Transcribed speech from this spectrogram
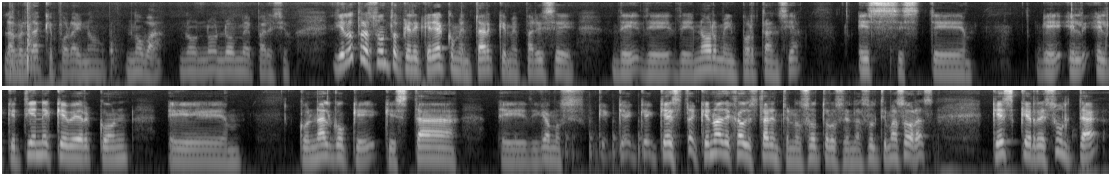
La verdad que por ahí no, no va, no, no, no me pareció. Y el otro asunto que le quería comentar que me parece de, de- enorme importancia es este el, el que tiene que ver con, eh, con algo que, que está, eh, digamos, que, que- que está- que no ha dejado de estar entre nosotros en las últimas horas, que es que resulta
